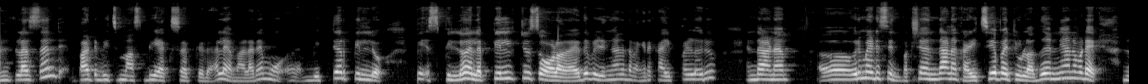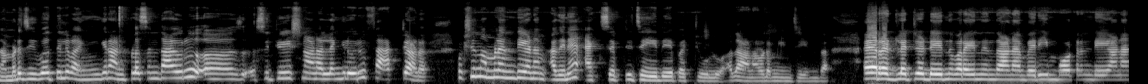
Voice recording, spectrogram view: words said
unpleasant but which must be accepted അല്ലെ? വളരെ ബിറ്റർ പില്ലോ പില്ലോ അല്ല പിൽ ടു സോളോ അതായത് വിഴുങ്ങാൻ ഭയങ്കര കൈപ്പുള്ളൊരു എന്താണ് ഒരു മെഡിസിൻ പക്ഷെ എന്താണ്? കഴിച്ചേ പറ്റുള്ളൂ. അത് തന്നെയാണ് ഇവിടെ നമ്മുടെ ജീവിതത്തിൽ ഭയങ്കര അൺപ്ലസന്റ് ആയ ഒരു സിറ്റുവേഷൻ ആണ് അല്ലെങ്കിൽ ഒരു ഫാക്റ്റ് ആണ്. പക്ഷെ നമ്മൾ എന്ത് ചെയ്യണം? അതിനെ അക്സെപ്റ്റ് ചെയ്തേ പറ്റുള്ളൂ. അതാണ് അവിടെ മീൻ ചെയ്യുന്നത്. റെഡ് ലെറ്റർ ഡേ എന്ന് പറയുന്നത് എന്താണ്? വെരി ഇമ്പോർട്ടന്റ് ഡേ ആണ്.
